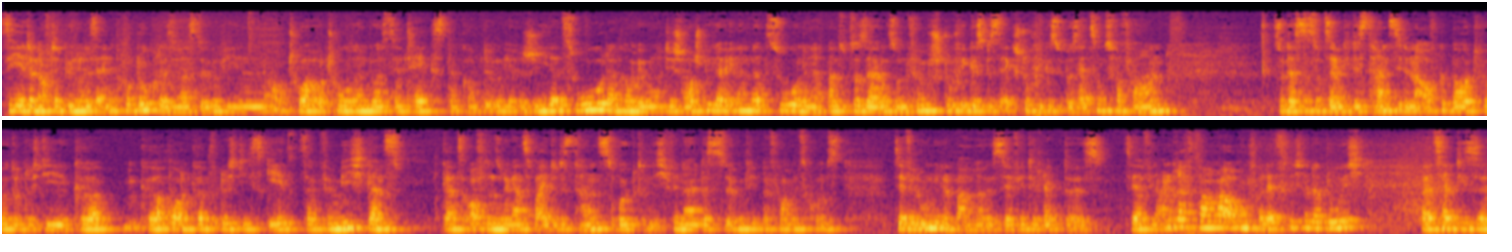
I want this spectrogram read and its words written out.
sehe dann auf der Bühne das Endprodukt. Also du hast irgendwie einen Autor, Autorin, du hast den Text, dann kommt irgendwie Regie dazu, dann kommen irgendwie noch die SchauspielerInnen dazu und dann hat man sozusagen so ein fünfstufiges bis sechsstufiges Übersetzungsverfahren sodass es sozusagen die Distanz, die dann aufgebaut wird und durch die Kör Körper und Köpfe, durch die es geht, sozusagen für mich ganz, ganz oft in so eine ganz weite Distanz rückt. Und ich finde halt, dass irgendwie Performancekunst sehr viel unmittelbarer ist, sehr viel direkter ist, sehr viel angreifbarer auch und verletzlicher dadurch, weil es halt diese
